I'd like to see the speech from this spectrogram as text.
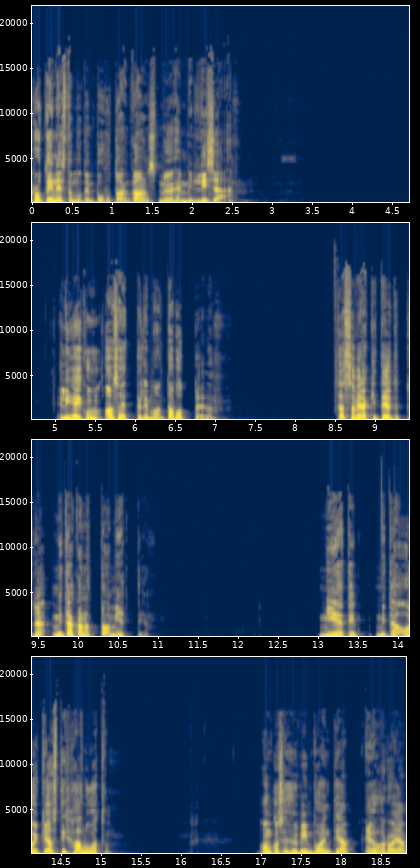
Rutiineista muuten puhutaan kans myöhemmin lisää. Eli ei kun asettelemaan tavoitteita. Tässä vielä kiteytettynä, mitä kannattaa miettiä. Mieti, mitä oikeasti haluat. Onko se hyvinvointia, euroja,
